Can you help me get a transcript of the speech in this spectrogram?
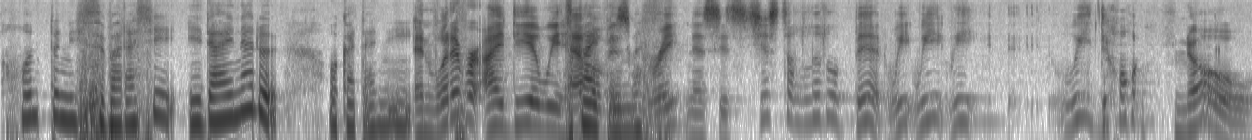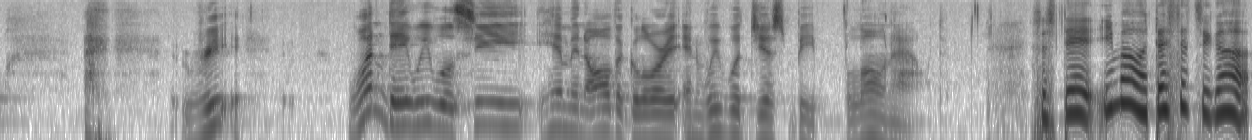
本当に素晴らしい偉大なるお方に And whatever idea we have of His greatness, it's just a little bit. We, we, we, we don't know. Re- One day we will see Him in all the glory and we will just be blown out. そして今私たちが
